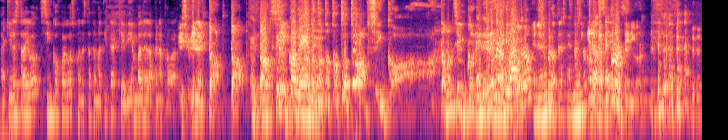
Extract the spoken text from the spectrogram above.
Aquí les traigo cinco juegos con esta temática que bien vale la pena probar. Y se viene el top, top. El top 5 de Top, top, top, top, top 5. Top 5. En el número 4, En el número 3. En el capítulo anterior.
